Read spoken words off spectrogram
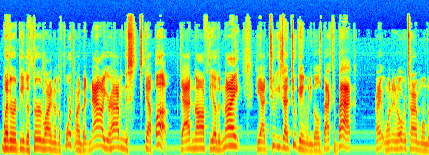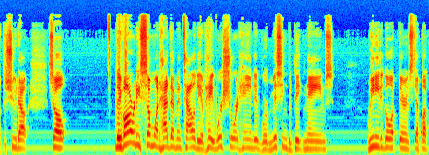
whether it be the third line or the fourth line, but now you're having to step up. Dadonov the other night, he had two. He's had two game winning goals back to back, right? One in overtime, one with the shootout. So they've already somewhat had that mentality of, hey, we're shorthanded, we're missing the big names. We need to go up there and step up.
